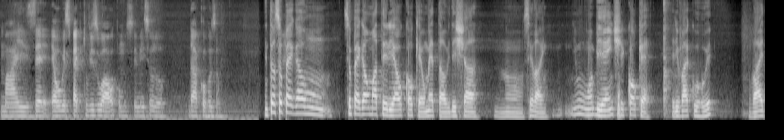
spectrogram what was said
mas é, é o aspecto visual, como você mencionou, da corrosão. Então, se eu pegar um, se eu pegar um material qualquer, um metal, e deixar no, sei lá, em, um ambiente qualquer, ele vai corroer? Vai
